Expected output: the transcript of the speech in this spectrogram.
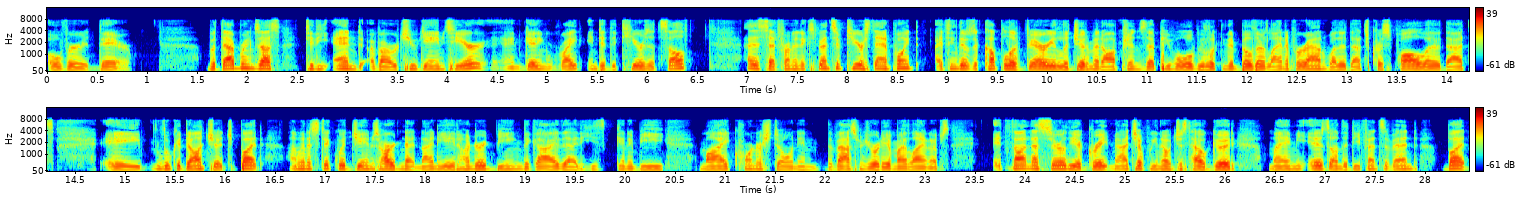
over there. But that brings us to the end of our two games here and getting right into the tiers itself. As I said, from an expensive tier standpoint, I think there's a couple of very legitimate options that people will be looking to build their lineup around, whether that's Chris Paul, whether that's a Luka Doncic. But I'm going to stick with James Harden at 9,800, being the guy that he's going to be my cornerstone in the vast majority of my lineups. It's not necessarily a great matchup. We know just how good Miami is on the defensive end, but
